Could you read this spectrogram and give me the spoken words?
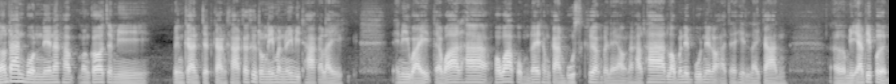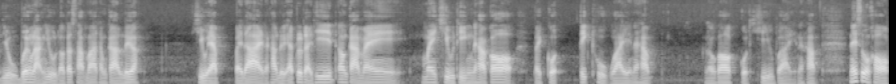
แล้วด้านบนเนี้ยนะครับ มันก็จะมีเป็นการจัดการคาก็คือตรงนี้มันไม่มีทากอะไรอ้นี่ไว้ แต่ว่าถ้าเพราะว่าผมได้ทำการบูสต์เครื่องไปแล้วนะครับถ้าเราไม่ได้บูสต์เนี่ยเราอาจจะเห็นรายการมีแอปที่เปิดอยู่เบื้องหลังอยู่ เราก็สามารถทำการเลือก Q แอปไปได้นะครับ หรือแอปตัวไหนที่ต้องการไม่ไม่คิวทิ้งนะครับ ก็ไปกดติ๊กถูกไว้นะครับ แล้วก็กดคิวไปนะครับ ในส่วนของ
